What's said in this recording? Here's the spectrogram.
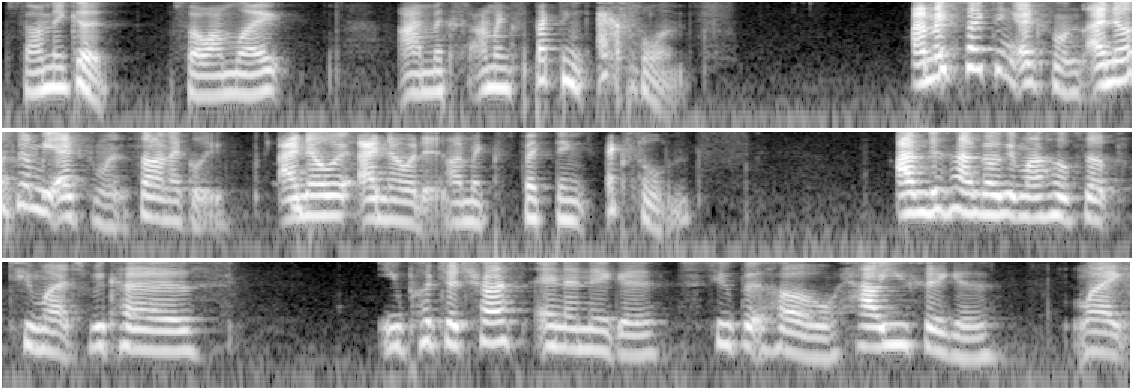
sounding good. So I'm like, I'm ex- I'm expecting excellence. I'm expecting excellence. I know it's gonna be excellent sonically. I know it. I know it is. I'm expecting excellence. I'm, just not gonna get my hopes up too much because you put your trust in a nigga, stupid hoe. How you figure? Like,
